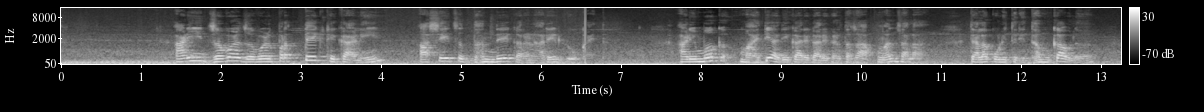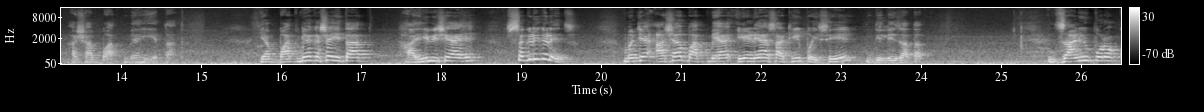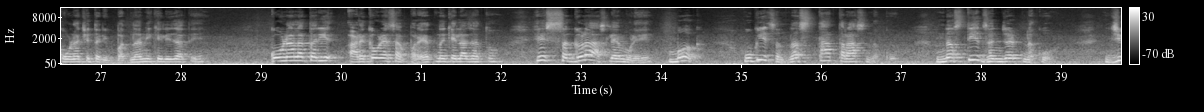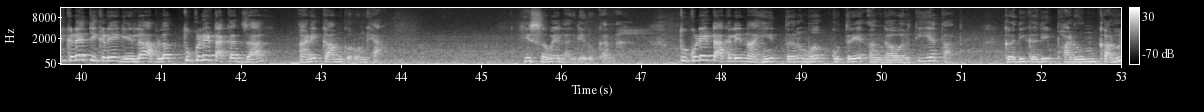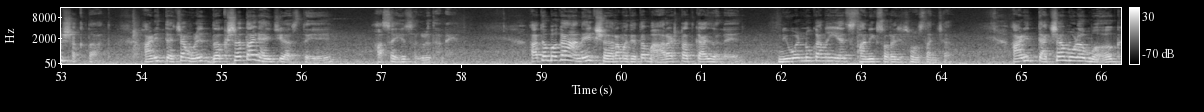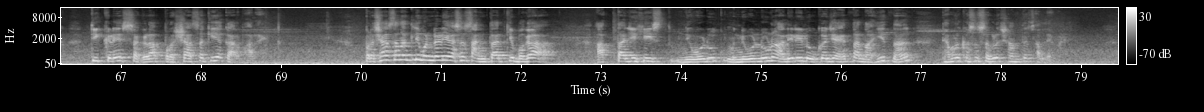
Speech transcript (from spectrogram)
आणि जवळजवळ प्रत्येक ठिकाणी असेच धंदे करणारे लोक आहेत. आणि मग माहिती अधिकारी कार्यकर्त्याचा अपमान झाला त्याला कोणीतरी धमकावलं अशा बातम्या येतात. या बातम्या कशा येतात? हाही विषय आहे. सगळीकडेच म्हणजे अशा बातम्या येण्यासाठी पैसे दिले जातात. जाणीवपूर्वक कोणाची तरी बदनामी केली जाते. कोणाला तरी अडकवण्याचा प्रयत्न केला जातो. हे सगळं असल्यामुळे मग उगीच नसता त्रास नको नसती झंझट नको. जिकडे तिकडे गेलं आपलं तुकडे टाकत जा आणि काम करून घ्या. ही सवय लागली लोकांना. तुकडे टाकले नाही तर मग कुत्रे अंगावरती येतात. कधी कधी फाडून काढू शकतात आणि त्याच्यामुळे दक्षता घ्यायची असते असं हे सगळं झालं आहे आता बघा अनेक शहरामध्ये आता महाराष्ट्रात काय झालं आहे निवडणुका नाही आहेत स्थानिक स्वराज्य संस्थांच्या. आणि त्याच्यामुळं मग तिकडे सगळा प्रशासकीय कारभार आहे. प्रशासनातली मंडळी असं सांगतात की बघा आत्ता जी ही निवडणूक निवडून आलेली लोक जे आहेत ना नाहीत ना त्यामुळे कसं सगळं शांत चाललंय म्हणे.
